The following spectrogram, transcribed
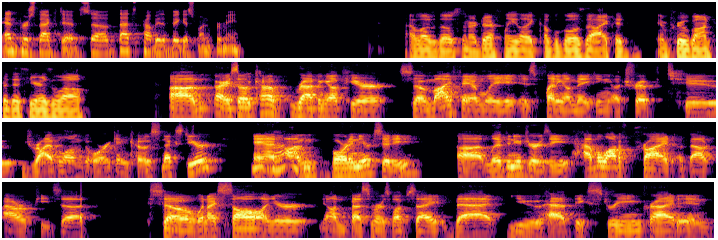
and perspective so that's probably the biggest one for me i love those and are definitely like a couple goals that i could improve on for this year as well um, all right, so kind of wrapping up here. So my family is planning on making a trip to drive along the Oregon coast next year. And wow. I'm born in New York City, uh, lived in New Jersey, have a lot of pride about our pizza. So when I saw on your on Bessemer's website that you have extreme pride in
